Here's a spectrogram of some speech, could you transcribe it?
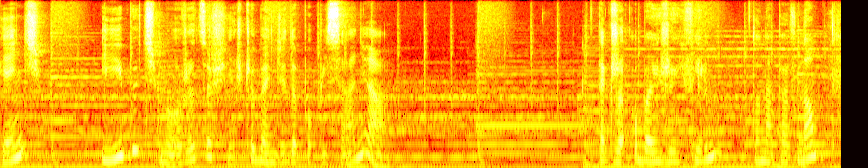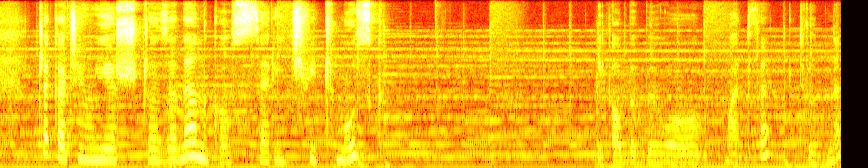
5 i być może coś jeszcze będzie do popisania. Także obejrzyj film, to na pewno. Czeka Cię jeszcze zadanko z serii Ćwicz mózg i oby było łatwe, trudne.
